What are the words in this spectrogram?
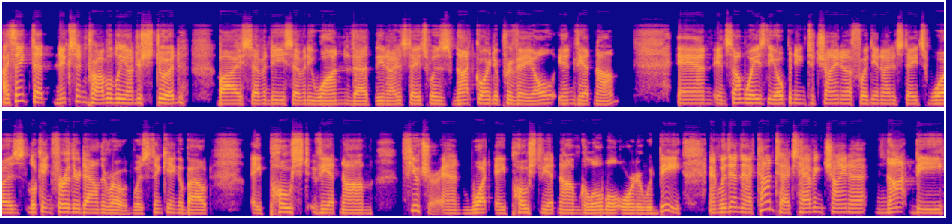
I think that Nixon probably understood by 70, 71 that the United States was not going to prevail in Vietnam. And in some ways, the opening to China for the United States was looking further down the road, was thinking about a post Vietnam future and what a post Vietnam global order would be. And within that context, having China not be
